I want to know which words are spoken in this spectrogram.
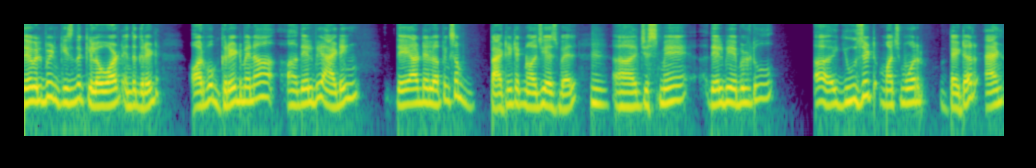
they will be increasing the kilowatt in the grid और वो grid में ना uh, they'll be adding they are developing some battery technology as well Hmm. uh, जिसमें they'll be able to uh, use it much more better and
